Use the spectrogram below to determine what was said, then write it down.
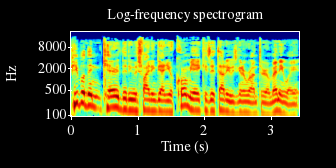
People didn't care that he was fighting Daniel Cormier because they thought he was going to run through him anyway.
